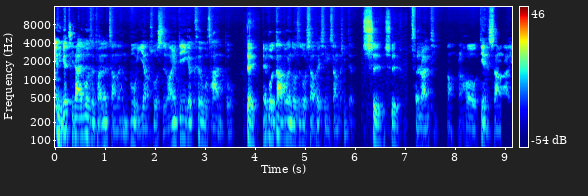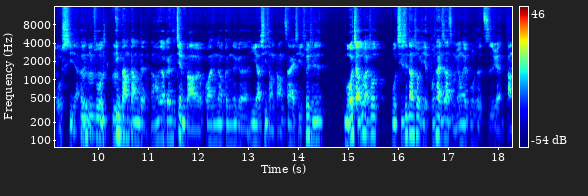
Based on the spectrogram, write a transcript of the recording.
因为你跟其他 Apple Watch 团队长得很不一样，说实话，因为第一个客户差很多。对，Apple 大部分都是做消费性商品的，是是纯软体。啊，然后电商啊、游戏啊，可是你做硬邦邦的，然后要跟健保有关，要跟那个医疗系统绑在一起，所以其实某个角度来说，我其实那时候也不太知道怎么用那部分的资源帮。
